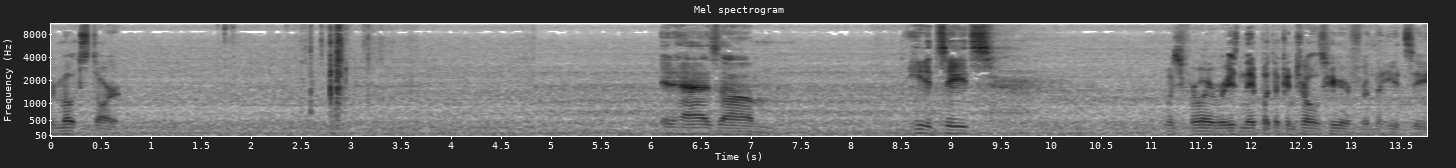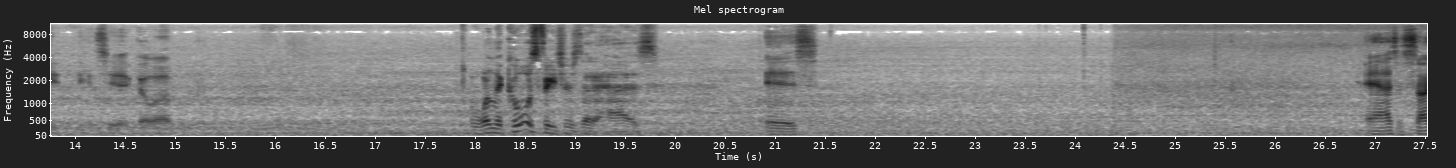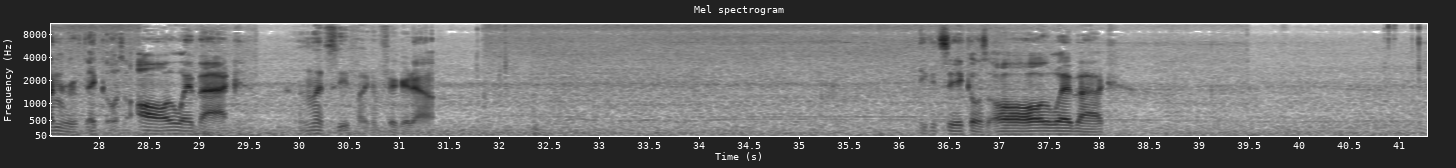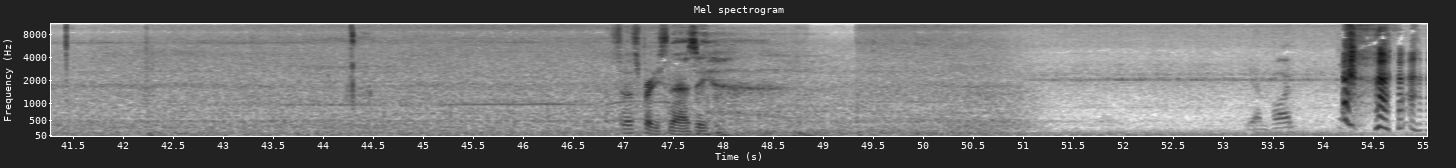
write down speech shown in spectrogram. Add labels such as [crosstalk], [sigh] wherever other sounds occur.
remote start. It has um, heated seats, which for whatever reason they put the controls here for the heated seat. You can see it go up. One of the coolest features that it has is it has a sunroof that goes all the way back. And let's see if I can figure it out. You can see it goes all the way back. So it's pretty snazzy. You having fun? [laughs]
